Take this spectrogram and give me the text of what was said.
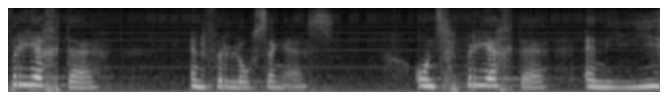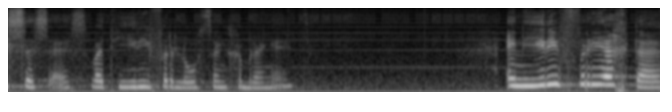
vreugde in verlossing is. Ons vreugde in Jesus is wat hierdie verlossing gebring het. En hierdie vreugde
